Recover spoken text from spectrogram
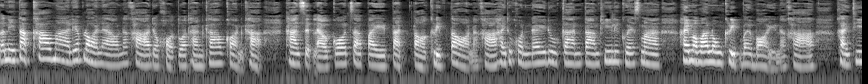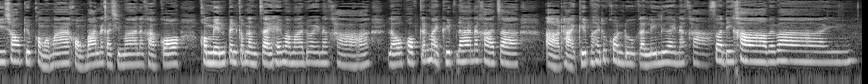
ตอนนี้ตักข้าวมาเรียบร้อยแล้วนะคะ เดี๋ยวขอตัวทานข้าวก่อนค่ะ ทานเสร็จแล้วก็จะไปตัดต่อคลิปต่อนะคะ ให้ทุกคนได้ดูกันตามที่รีเควสต์มา ให้มาม่าลงคลิปบ่อยๆนะคะ ใครที่ชอบคลิปของมาม่าของบ้านนากาชิมะนะคะ ก็คอมเมนต์เป็นกำลังใจให้มาม่าด้วยนะคะ แล้วพบกันใหม่คลิปหน้านะคะ จะอ่าถ่ายคลิปมาให้ทุกคนดูกันเรื่อยๆนะคะ สวัสดีค่ะ บ๊ายบาย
